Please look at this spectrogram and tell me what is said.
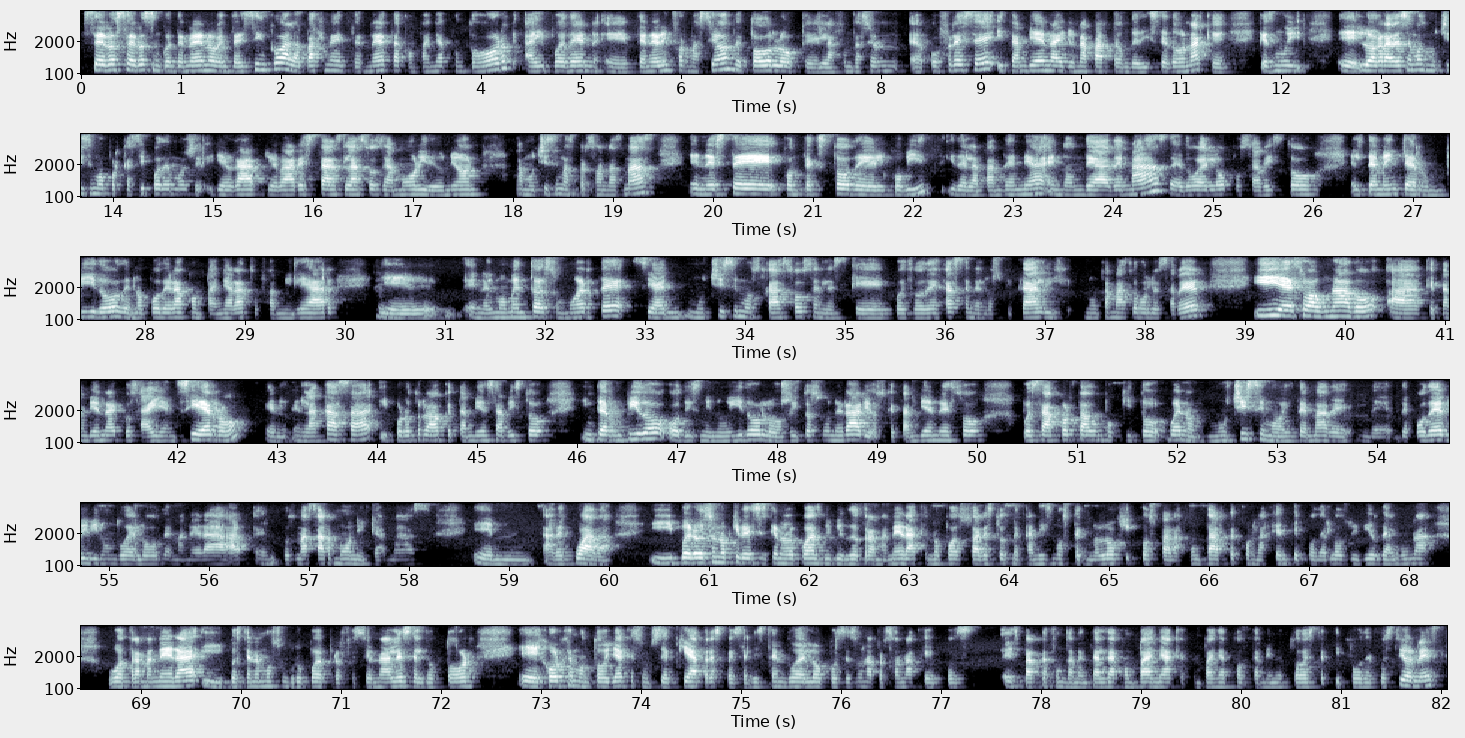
005995 a la página de internet acompaña.org. Ahí pueden eh, tener información de todo lo que la fundación eh, ofrece y también hay una parte donde dice dona que, que es muy, eh, lo agradecemos muchísimo porque así podemos llegar, llevar estos lazos de amor y de unión a muchísimas personas más en este contexto del COVID y de la pandemia, en donde además de duelo, pues ha visto el tema interrumpido de no poder acompañar a tu familiar eh, en el momento de su muerte. Si hay muchísimos casos en los que pues lo dejas en el hospital y nunca más lo vuelves a ver. Y eso aunado a que también hay pues hay encierro en, la casa y por otro lado que también se ha visto interrumpido o disminuido los ritos funerarios, que también eso pues ha cortado un poquito, bueno, muchísimo el tema de, de, poder vivir un duelo de manera eh, pues más armónica, más em, adecuada. Y pero eso no quiere decir que no lo puedas vivir de otra manera, que no puedas usar estos mecanismos tecnológicos para juntarte con la gente y poderlos vivir de alguna u otra manera. Y pues tenemos un grupo de profesionales, el doctor eh, Jorge Montoya, que es un psiquiatra especialista en duelo, pues es una persona que pues es parte fundamental de Acompaña, que acompaña también en todo este tipo de cuestiones.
